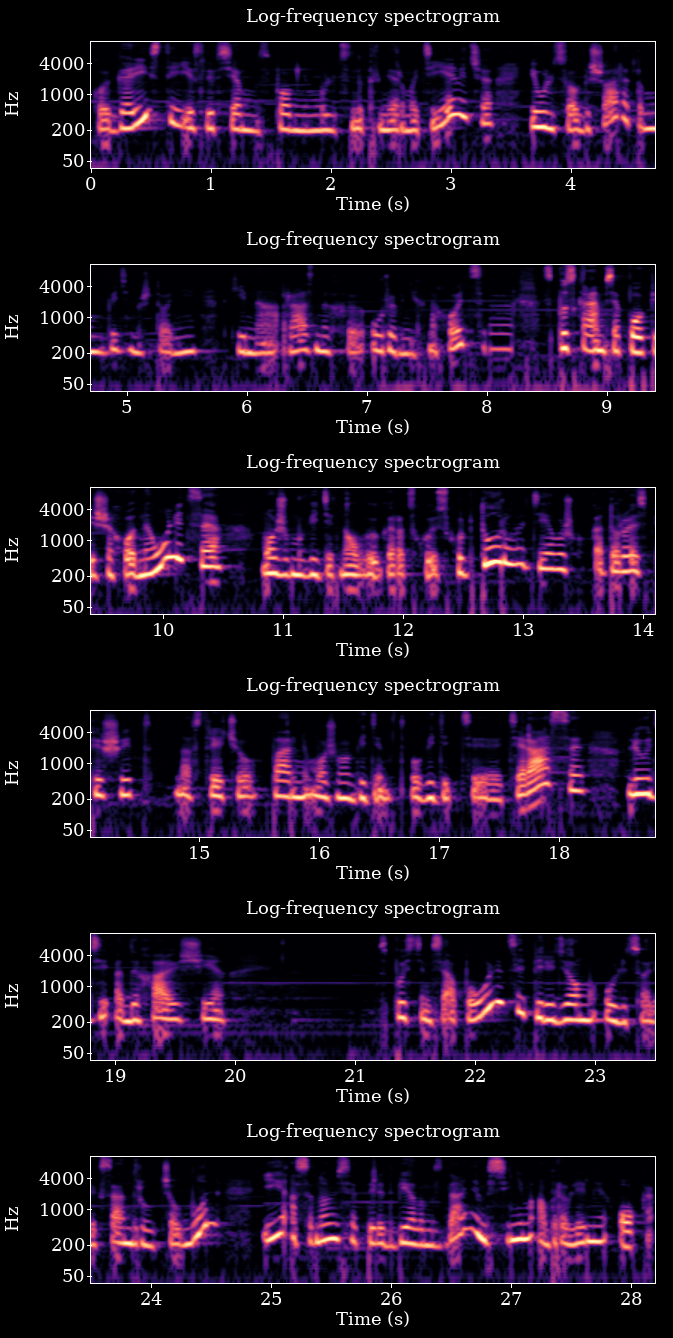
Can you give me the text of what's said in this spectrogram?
такой гористый, если все мы вспомним улицу, например, Матиевича и улицу Албишара, то мы увидим, что они такие на разных э, уровнях находятся. Спускаемся по пешеходной улице, можем увидеть новую городскую скульптуру, девушку, которая спешит навстречу парню, можем увидеть, увидеть э, террасы, люди отдыхающие, спустимся по улице, перейдем улицу Александру Челбун и остановимся перед белым зданием с синим обрамлением окон.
